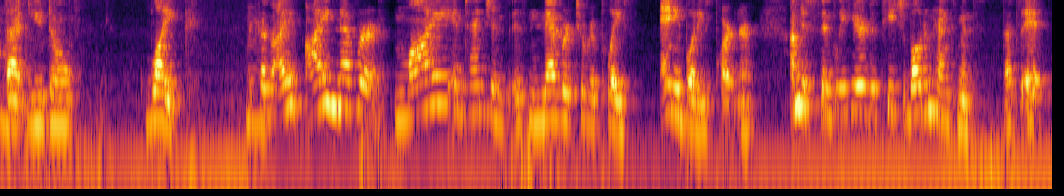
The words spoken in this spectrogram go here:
that you don't like? Because I I never my intentions is never to replace anybody's partner. I'm just simply here to teach about enhancements. That's it.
